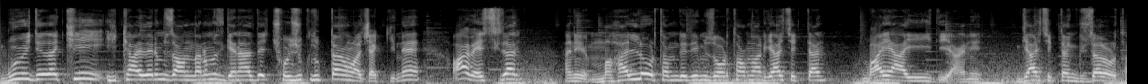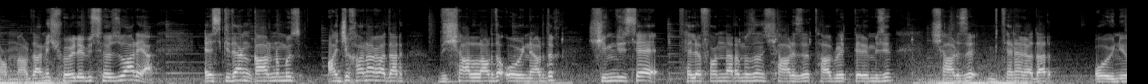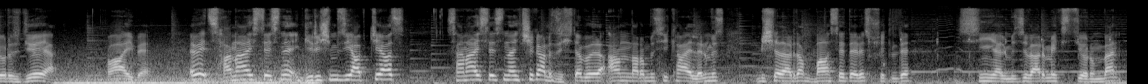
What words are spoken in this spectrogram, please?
Bu videodaki hikayelerimiz, anlarımız genelde çocukluktan olacak yine. Abi eskiden hani mahalle ortamı dediğimiz ortamlar gerçekten bayağı iyiydi yani. Gerçekten güzel ortamlardı. Hani şöyle bir söz var ya. Eskiden karnımız acıkana kadar dışarılarda oynardık. Şimdi ise telefonlarımızın şarjı, tabletlerimizin şarjı bitene kadar oynuyoruz diyor ya. Vay be. Evet sanayi sitesine girişimizi yapacağız. Sanayi sitesinden çıkarız işte böyle anlarımız, hikayelerimiz bir şeylerden bahsederiz. Şu şekilde sinyalimizi vermek istiyorum ben.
